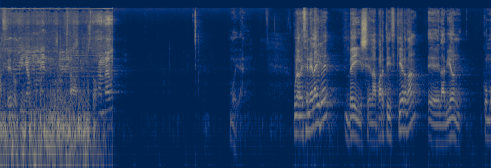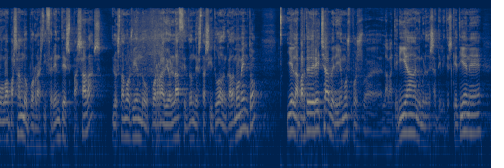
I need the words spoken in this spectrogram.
hace lo que, estaba previsto. Muy bien. Una vez en el aire, veis en la parte izquierda eh, el avión cómo va pasando por las diferentes pasadas, lo estamos viendo por radioenlace dónde está situado en cada momento, y en la parte derecha veríamos pues, eh, la batería, el número de satélites que tiene,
